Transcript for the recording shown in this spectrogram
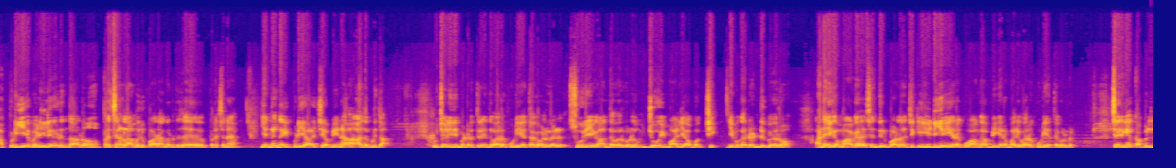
அப்படியே வெளியில் இருந்தாலும் பிரச்சனை இல்லாமல் இருப்பாராங்கிறது பிரச்சனை. என்னங்க இப்படி ஆச்சு அப்படின்னா அது அப்படி தான் உச்சநீதிமன்றத்திலேருந்து வரக்கூடிய தகவல்கள் சூரியகாந்த் அவர்களும் ஜோய் மால்யா பக்சி இவங்க ரெண்டு பேரும் அநேகமாக செந்தில் பாலாஜிக்கு இடியை இறக்குவாங்க அப்படிங்கிற மாதிரி வரக்கூடிய தகவல்கள். சரிங்க கபில்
